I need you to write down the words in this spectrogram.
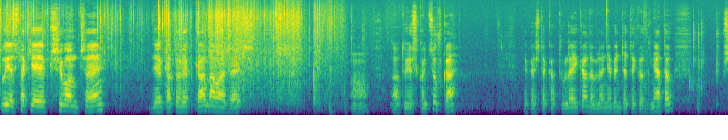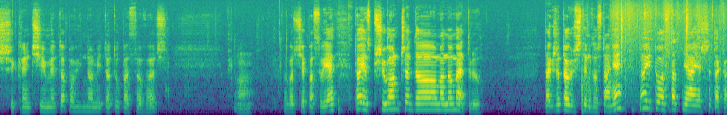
Tu jest takie przyłącze. Wielka torebka, mała rzecz. O, a tu jest końcówka. Jakaś taka tulejka. Dobra, nie będę tego zgniatał. Przykręcimy to. Powinno mi to tu pasować. O, zobaczcie, pasuje. To jest przyłącze do manometru. Także to już z tym zostanie. No i tu ostatnia jeszcze taka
